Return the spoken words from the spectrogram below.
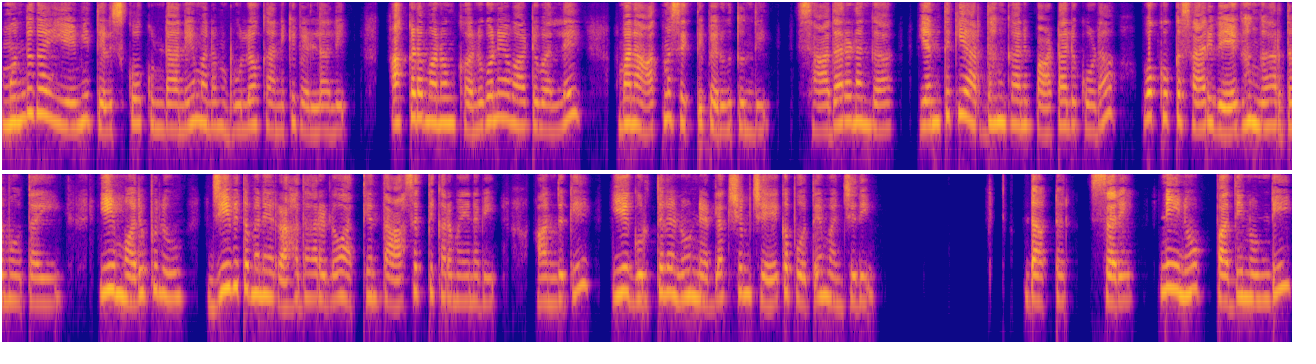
ముందుగా ఏమీ తెలుసుకోకుండానే మనం భూలోకానికి వెళ్ళాలి. అక్కడ మనం కనుగొనే వాటి వల్లే మన ఆత్మశక్తి పెరుగుతుంది. సాధారణంగా ఎంతకీ అర్థం కాని పాఠాలు కూడా ఒక్కొక్కసారి వేగంగా అర్థమవుతాయి. ఈ మలుపులు జీవితమనే రహదారిలో అత్యంత ఆసక్తికరమైనవి. అందుకే ఈ గుర్తులను నిర్లక్ష్యం చేయకపోతే మంచిది. డాక్టర్ సరే నేను పది నుండి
